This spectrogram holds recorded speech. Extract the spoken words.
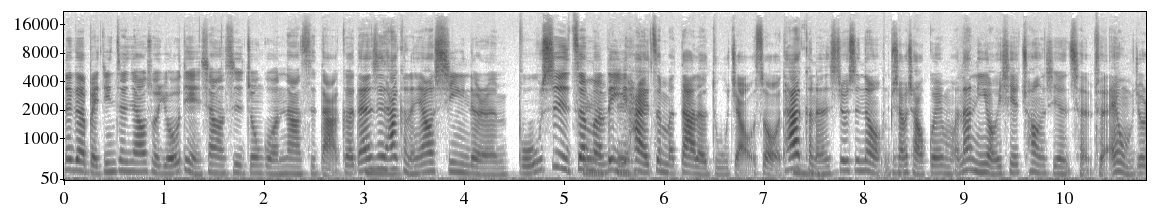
那个北京证交所有点像是中国纳斯达克，但是它可能要吸引的人不是这么厉害、这么大的独角兽，它可能就是那种。小小规模，那你有一些创新的成分，哎、欸，我们就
